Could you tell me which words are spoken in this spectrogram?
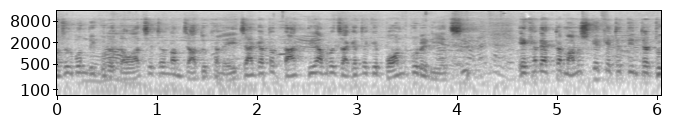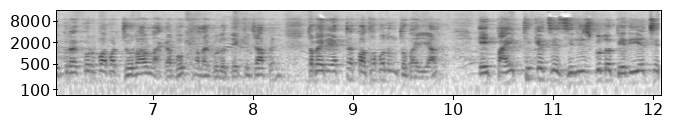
নজরবন্দি করে দেওয়া আছে। এটার নাম জাদুখালা। এই জায়গাটা দাগ দিয়ে আমরা জায়গাটাকে বন্ধ করে নিয়েছি। এখানে একটা মানুষকে কেটে তিনটা টুকরা করব আবার জোড়াও লাগাবো খেলাগুলো দেখে যাবেন। তবে একটা কথা বলুন তো ভাইয়া এই পাইপ থেকে যে জিনিসগুলো বেরিয়েছে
